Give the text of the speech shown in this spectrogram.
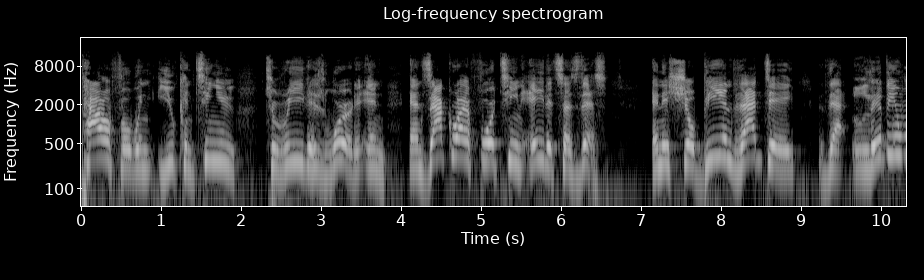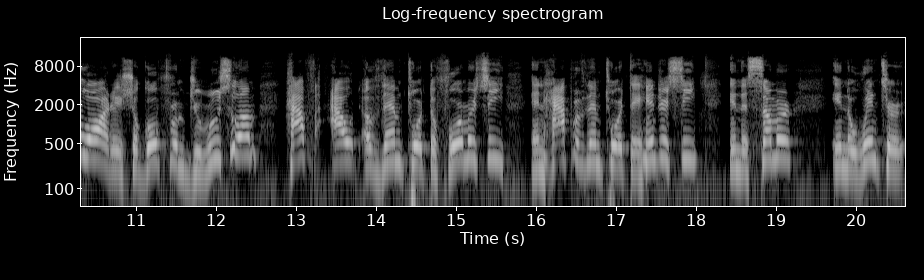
powerful when you continue to read his word. In and Zechariah 14, 8, it says this, and it shall be in that day that living water shall go from Jerusalem, half out of them toward the former sea, and half of them toward the hinder sea in the summer, in the winter,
